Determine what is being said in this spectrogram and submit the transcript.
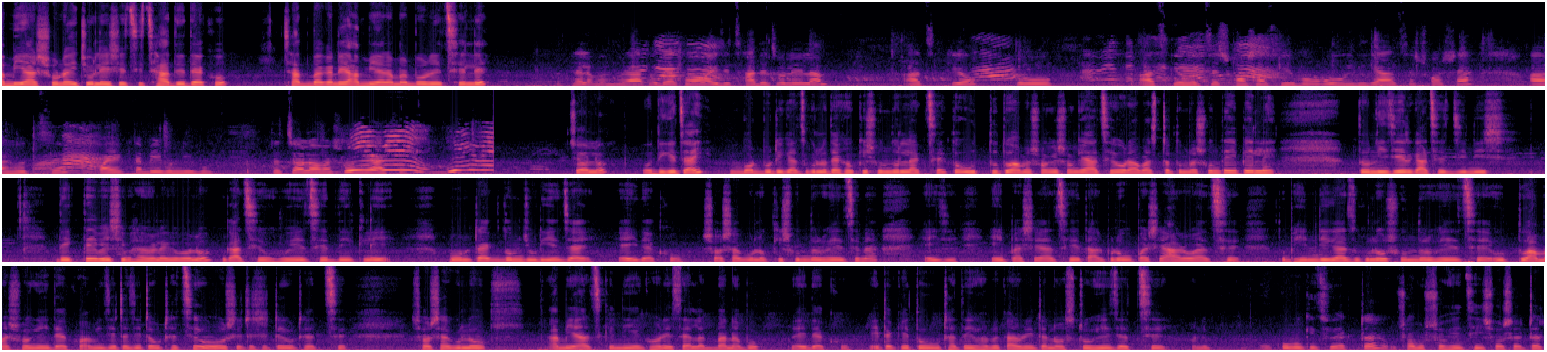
আমি আর সোনাই চলে এসেছি ছাদে দেখো। ছাদ বাগানে আমি আর আমার বোনের ছেলে। হ্যালো বন্ধুরা তো দেখো এই যে ছাদে চলে এলাম আজকেও। তো আজকে হচ্ছে শশা ছিড়বো। ওই দিকে আছে শশা আর হচ্ছে কয়েকটা বেগুন নিব। তো চলো আমার সঙ্গে আসো। চলো ওদিকে যাই। বটবটি গাছগুলো দেখো কি সুন্দর লাগছে। তো উত্তু তো আমার সঙ্গে সঙ্গে আছে ওর আওয়াজটা তোমরা শুনতেই পেলে। তো নিজের গাছের জিনিস দেখতেই বেশি ভালো লাগে বলো। গাছে হয়েছে দেখলেই মনটা একদম জুড়িয়ে যায়। এই দেখো, শশাগুলো কি সুন্দর হয়েছে না? এই যে, এই পাশে আছে, তারপরে ও পাশে আরও আছে। তো ভেন্ডি গাছগুলোও সুন্দর হয়েছে। উত্তু আমার সঙ্গেই দেখো, আমি যেটা যেটা উঠাচ্ছি, ও সেটা সেটাই উঠাচ্ছে। শশাগুলো আমি আজকে নিয়ে ঘরে স্যালাড বানাবো। এই দেখো, এটাকে তো উঠাতেই হবে, কারণ এটা নষ্ট হয়ে যাচ্ছে। মানে কোনো কিছু একটা সমস্যা হয়েছে এই শশাটার।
